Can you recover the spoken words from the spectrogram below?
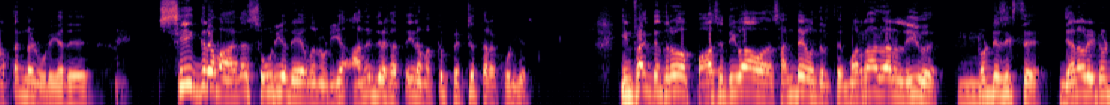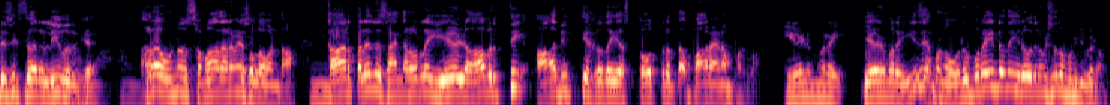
அர்த்தங்கள் உடையது. சீக்கிரமாக சூரிய தேவனுடைய அனுகிரகத்தை நமக்கு பெற்றுத்தரக்கூடியது. இன்ஃபேக்ட் இந்த தடவை பாசிட்டிவாக சண்டே வந்துருது மறுநாள் வேற leave. Twenty sixth January twenty six வேற லீவு இருக்கு. அதனால் ஒன்றும் சமாதானமே சொல்ல வேண்டாம். கார்த்தலேருந்து சாயங்காலம் வரல ஏழு ஆவர்த்தி ஆதித்ய ஹிருதய ஸ்தோத்திரத்தை பாராயணம் பண்ணலாம். ஏழு முறை. ஏழு முறை. ஈஸியாக பண்ணலாம். ஒரு முறைன்றது இருபது நிமிஷத்துல முடிஞ்சு போயிடும்.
